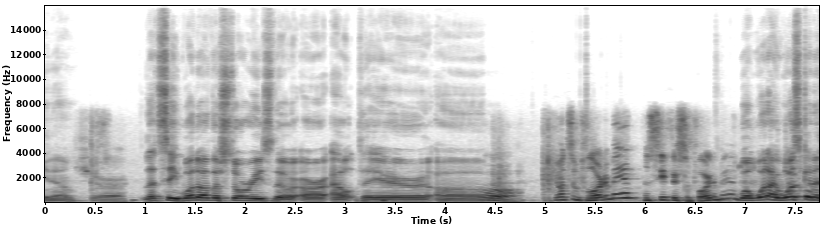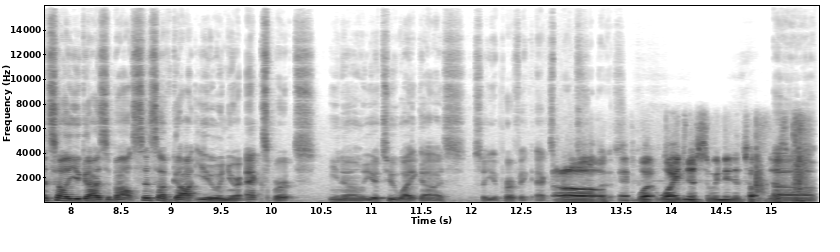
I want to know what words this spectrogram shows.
You know. Sure. Let's see what other stories there are out there. Um, You want some Florida man? Let's see if there's some Florida man. Well, what I was going to tell you guys about, since I've got you and you're experts, you know, you're two white guys, so you're perfect experts. Oh, for this. okay. What whiteness do we need to talk? Just, Uh,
